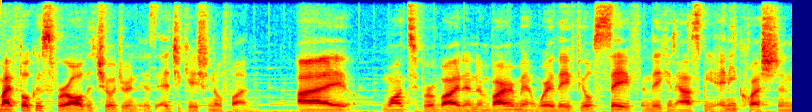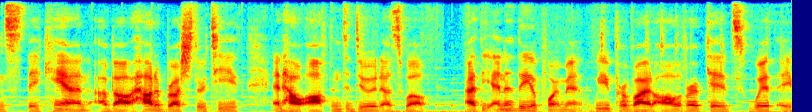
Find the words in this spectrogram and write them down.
My focus for all the children is educational fun. I want to provide an environment where they feel safe and they can ask me any questions they can about how to brush their teeth and how often to do it as well. At the end of the appointment, we provide all of our kids with a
